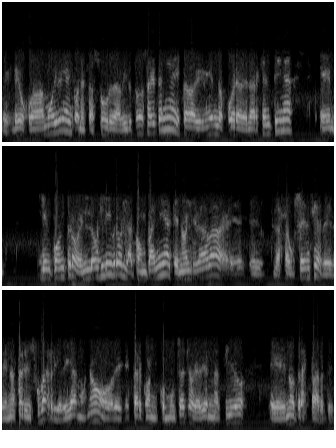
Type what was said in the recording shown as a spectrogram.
eh, Leo jugaba muy bien con esa zurda virtuosa que tenía y estaba viviendo fuera de la Argentina eh, y encontró en los libros la compañía que no le daba las ausencias de, no estar en su barrio, digamos, ¿no? O de estar con, muchachos que habían nacido en otras partes.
